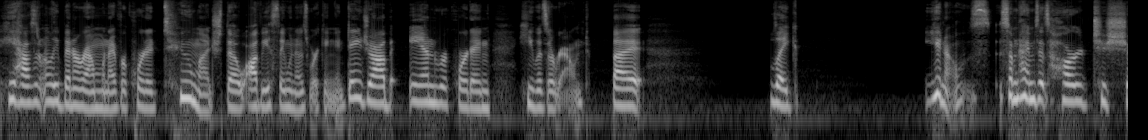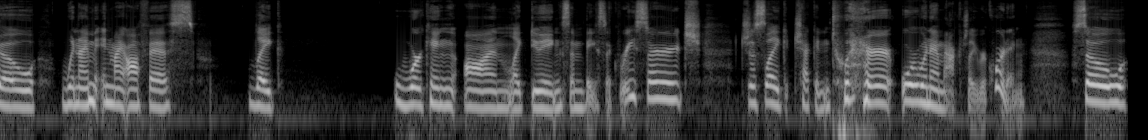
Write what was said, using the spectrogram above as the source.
he hasn't really been around when I've recorded too much, though obviously when I was working a day job and recording, he was around. But like you know, sometimes it's hard to show when I'm in my office like working on like doing some basic research, just like checking Twitter or when I'm actually recording. So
